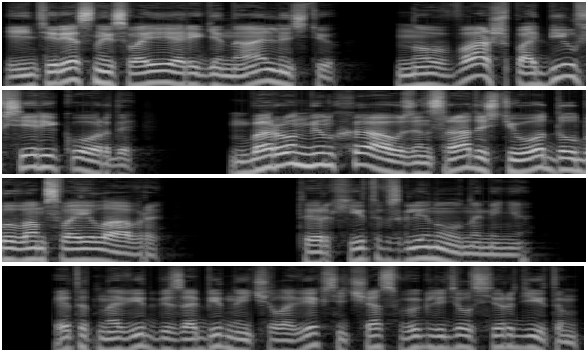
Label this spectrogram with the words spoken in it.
и интересные своей оригинальностью, но ваш побил все рекорды — Барон Мюнхгаузен с радостью отдал бы вам свои лавры». Терхит взглянул на меня. Этот на вид безобидный человек сейчас выглядел сердитым.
